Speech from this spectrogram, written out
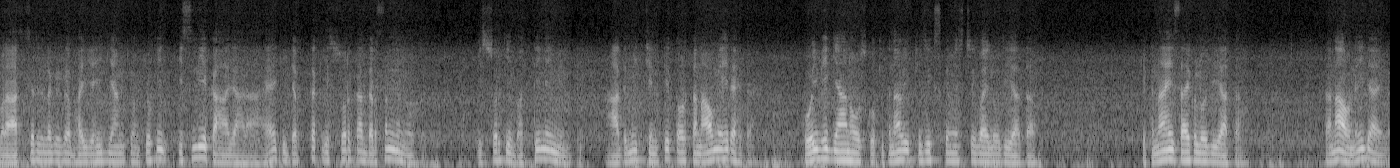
बड़ा आश्चर्य लगेगा, भाई यही ज्ञान क्यों? क्योंकि इसलिए कहा जा रहा है कि जब तक ईश्वर का दर्शन नहीं होता ईश्वर की भक्ति नहीं मिलती। आदमी चिंतित और तनाव में ही रहता है। कोई भी ज्ञान हो, उसको कितना भी फिजिक्स केमिस्ट्री बायोलॉजी आता कितना ही साइकोलॉजी आता तनाव नहीं जाएगा।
